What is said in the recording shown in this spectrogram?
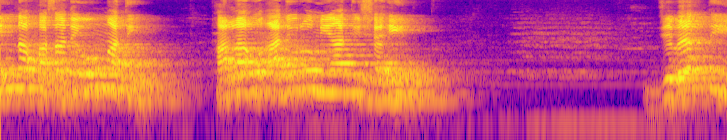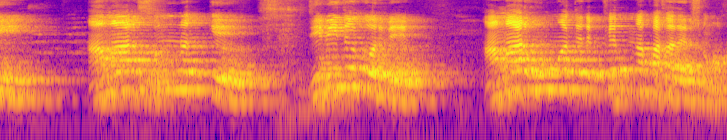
ইন্দা ফাসাদি উম্মাতি ফালাহু আজরু মিয়াতি শাহিদ যে ব্যক্তি আমার সুন্নতকে জীবিত করবে, আমার উম্মতের ফেতনা ফাসাদের সময়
